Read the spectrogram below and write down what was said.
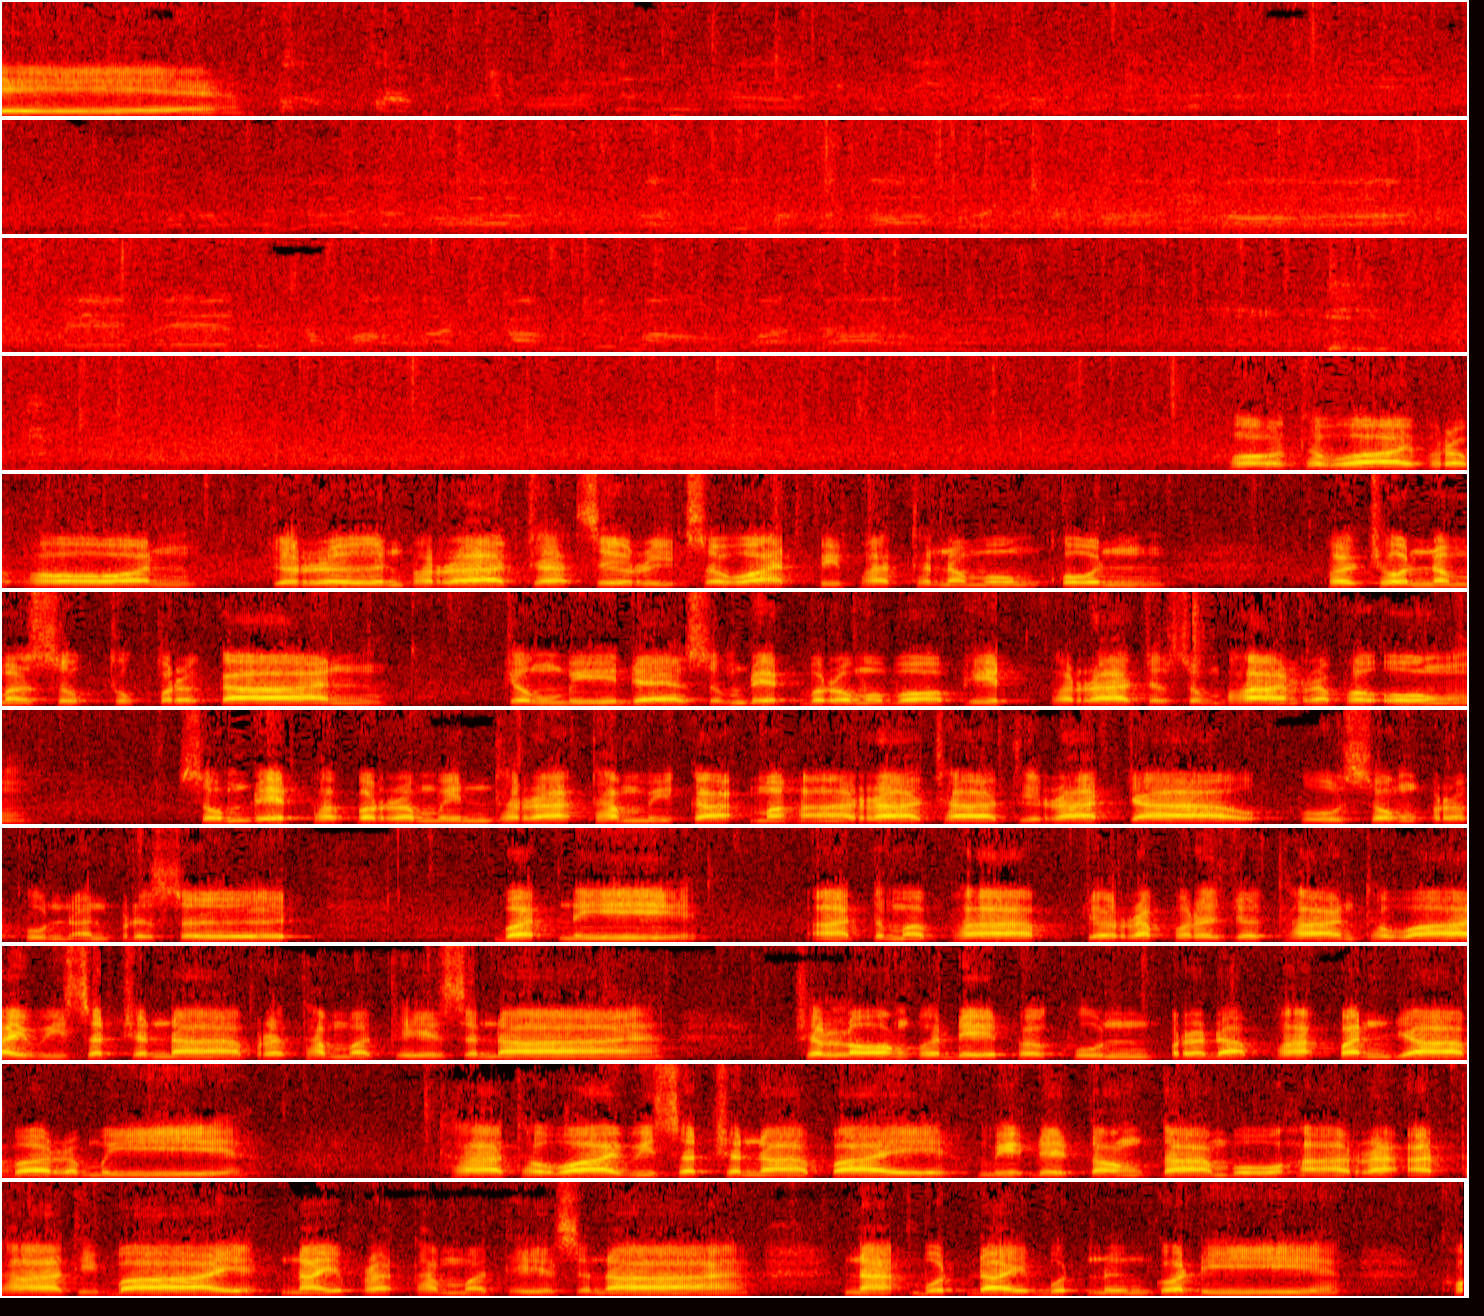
ถวายพระพร เจริญพระราชสิริสวัสดิ์พิพัฒนมงคล พระชนมสุขทุกประการ จงมีแด่สมเด็จบรมบพิตรพระราชสมภารพระองค์ สมเด็จพระปรมินทรธรรมิกะมหาราชาธิราชเจ้า ผู้ทรงพระคุณอันประเสริฐ บัดนี้อาตมาภาพ จะรับพระราชทานถวายวิสัชนาพระธรรมเทศนา ฉลองพระเดชพระคุณประดับพระปัญญาบารมี ถ้าถวายวิสัชนาไปมิได้ต้องตามโบหาระอัธาธิบายในพระธรรมเทศนา ณบทใดบทหนึ่งก็ดี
